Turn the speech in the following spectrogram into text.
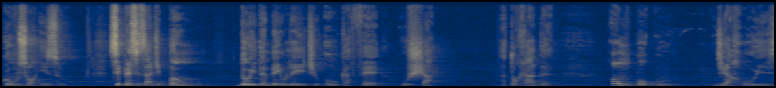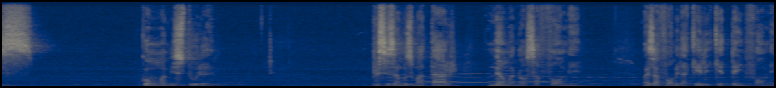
com um sorriso. Se precisar de pão, doe também o leite ou o café, o chá, a torrada, ou um pouco de arroz com uma mistura. Precisamos matar não a nossa fome, mas a fome daquele que tem fome.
